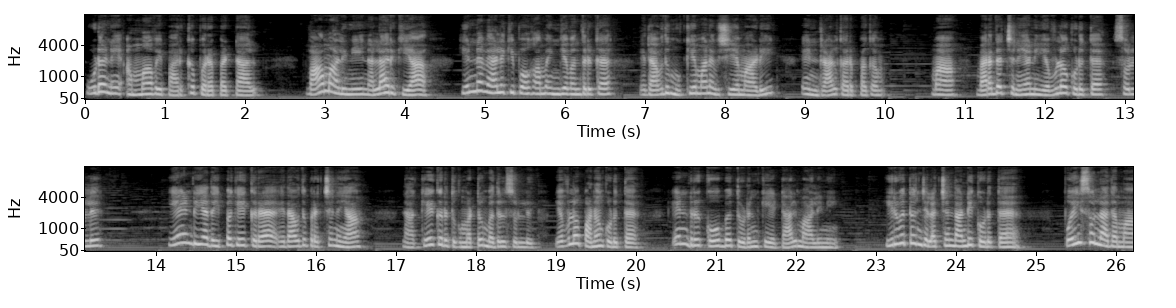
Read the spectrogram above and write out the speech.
உடனே அம்மாவை பார்க்க புறப்பட்டாள். வா மாலினி நல்லா இருக்கியா? என்ன வேலைக்கு போகாமல் இங்கே வந்திருக்க? ஏதாவது முக்கியமான விஷயமாடி? என்றாள் கற்பகம். மா வரதட்சணையா நீ எவ்வளோ கொடுத்த? சொல்லு. ஏன்டி அதை இப்போ கேட்குற ஏதாவது பிரச்சனையா? நான் கேட்குறதுக்கு மட்டும் பதில் சொல்லு. எவ்வளோ பணம் கொடுத்த? என்று கோபத்துடன் கேட்டாள் மாலினி. இருபத்தஞ்சு லட்சம் தாண்டி கொடுத்தேன் பொய் சொல்லாதம்மா.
